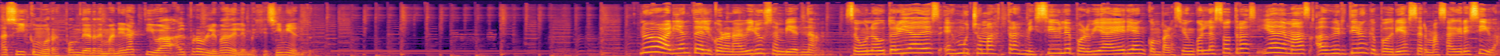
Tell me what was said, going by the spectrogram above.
así como responder de manera activa al problema del envejecimiento. Nueva variante del coronavirus en Vietnam. Según autoridades, es mucho más transmisible por vía aérea en comparación con las otras y además advirtieron que podría ser más agresiva.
